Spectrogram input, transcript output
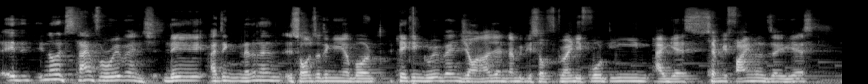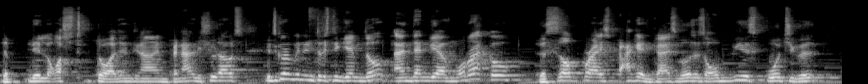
it, you know, it's time for revenge. They, I think Netherlands is also thinking about taking revenge on Argentina because of 2014, I guess, semi-finals, I guess. The, they lost to Argentina in penalty shootouts. It's going to be an interesting game though. And then we have Morocco, the surprise package, guys, versus obvious Portugal.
